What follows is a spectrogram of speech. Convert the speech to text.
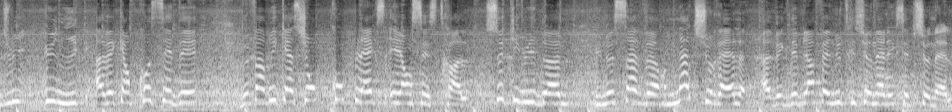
Produit unique avec un procédé de fabrication complexe et ancestral, ce qui lui donne une saveur naturelle avec des bienfaits nutritionnels exceptionnels.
